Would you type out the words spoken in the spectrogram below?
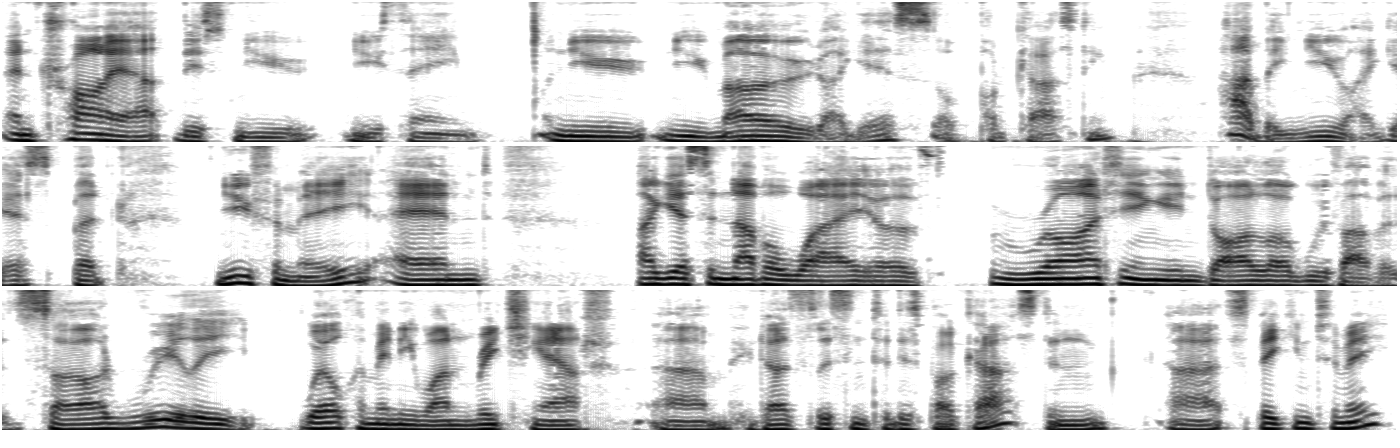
and try out this new new theme, new new mode, I guess, of podcasting. Hardly new, I guess, but new for me, and I guess another way of writing in dialogue with others. So I'd really welcome anyone reaching out um, who does listen to this podcast and uh, speaking to me.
